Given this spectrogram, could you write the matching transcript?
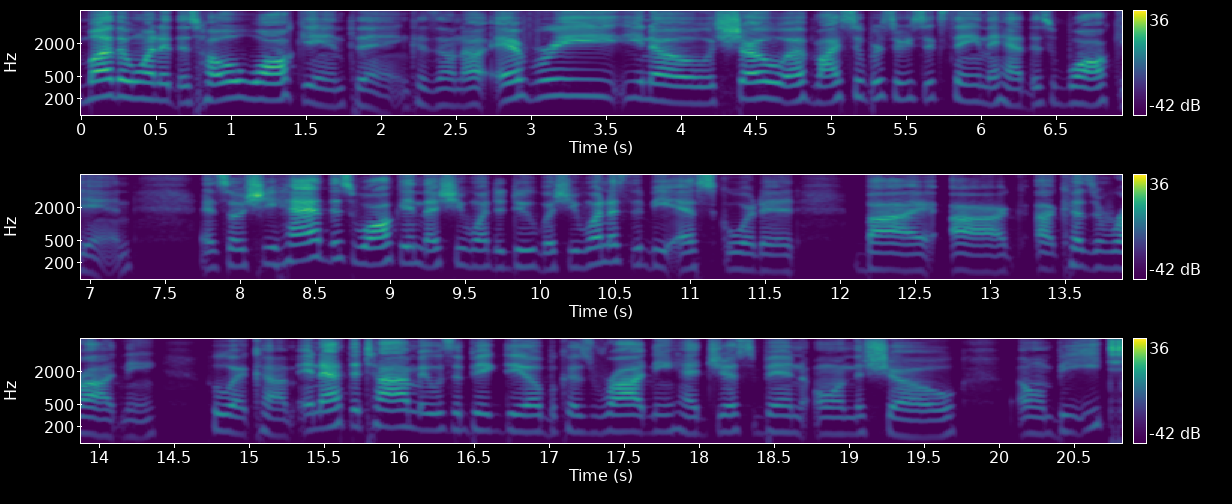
mother wanted this whole walk-in thing because on uh, every you know show of my Super Sweet 16, they had this walk-in. And so she had this walk-in that she wanted to do, but she wanted us to be escorted by our, our cousin Rodney who had come. And at the time, it was a big deal because Rodney had just been on the show on BET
